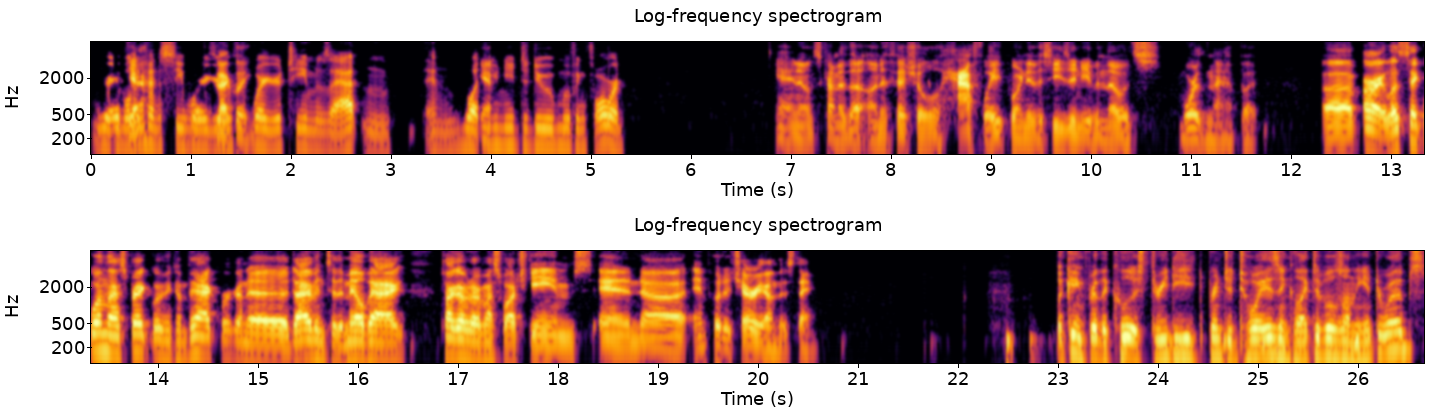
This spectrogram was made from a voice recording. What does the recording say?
you're able Yeah, to kind of see where exactly. your where your team is at and and what Yeah. you need to do moving forward. Yeah, I know it's kind of the unofficial halfway point of the season, even though it's more than that. But uh, all right, let's take one last break. When we come back, we're gonna dive into the mailbag, talk about our must-watch games, and uh, and put a cherry on this thing. Looking for the coolest 3D printed toys and collectibles on the interwebs?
